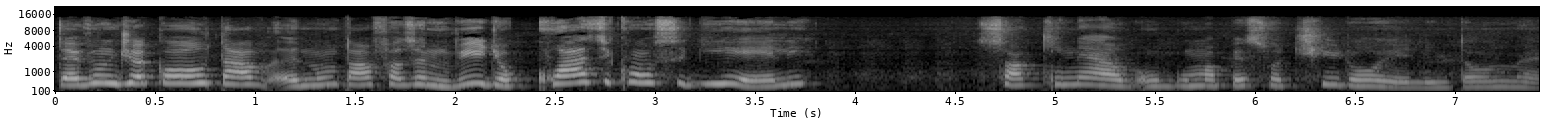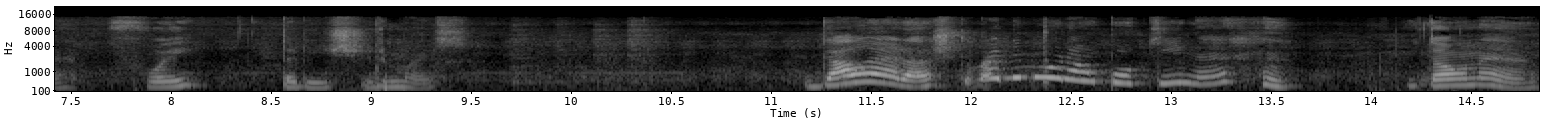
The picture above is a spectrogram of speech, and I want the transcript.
Teve um dia que eu, tava, eu não tava fazendo vídeo, eu quase consegui ele. Só que, né, alguma pessoa tirou ele, então, né, foi triste demais. Galera, acho que vai demorar um pouquinho, né? Então, né.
